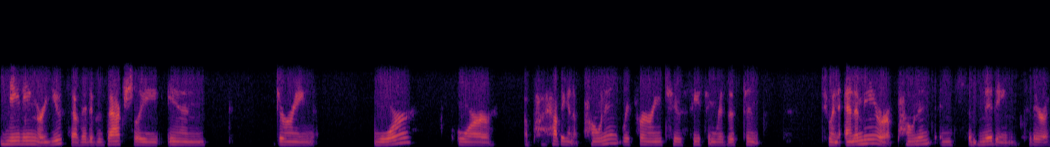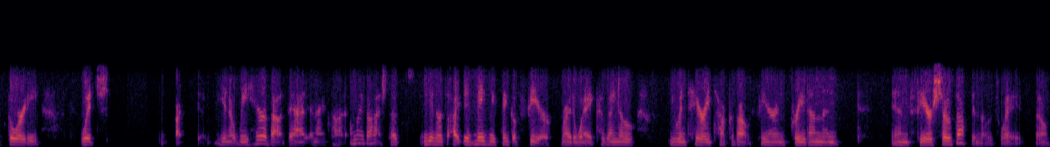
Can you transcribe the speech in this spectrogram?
meaning or use of it, it was actually in during war or having an opponent, referring to ceasing resistance to an enemy or opponent and submitting to their authority, which you know we hear about that, and I thought, oh my gosh, that's you know it made me think of fear right away because I know you and Terry talk about fear and freedom, and and fear shows up in those ways. So,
